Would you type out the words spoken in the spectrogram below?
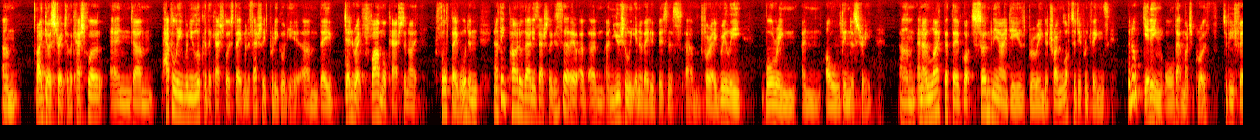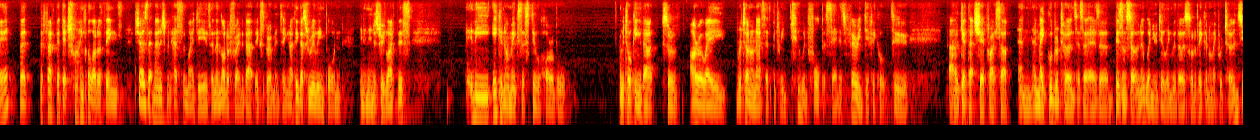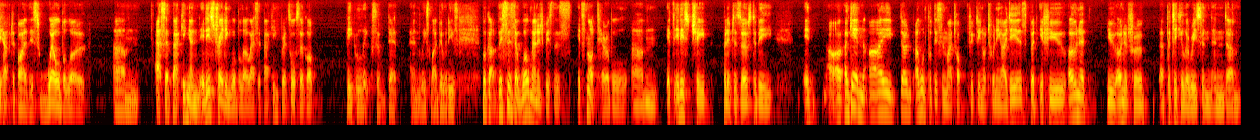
Um, I'd go straight to the cash flow, and um, happily, when you look at the cash flow statement, it's actually pretty good here. Um, they generate far more cash than I thought they would, and, and I think part of that is actually this is a, an unusually innovative business um, for a really boring and old industry. Um, and I like that they've got so many ideas brewing. They're trying lots of different things. They're not getting all that much growth, to be fair, but the fact that they're trying a lot of things shows that management has some ideas and they're not afraid about experimenting. And I think that's really important in an industry like this. The economics are still horrible. We're talking about sort of ROA return on assets between two and four percent, it's very difficult to uh, get that share price up and, and make good returns as a, as a business owner when you're dealing with those sort of economic returns. You have to buy this well below um, asset backing, and it is trading well below asset backing, but it's also got big licks of debt and lease liabilities. Look, uh, this is a well managed business. It's not terrible. Um, it, it is cheap, but it deserves to be. It uh, again, I don't. I wouldn't put this in my top fifteen or twenty ideas. But if you own it, you own it for a particular reason, and um,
